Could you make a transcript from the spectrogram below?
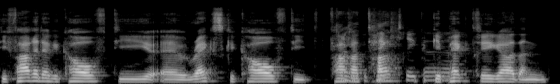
die Fahrräder gekauft, die äh, Racks gekauft, die Fahrradtaschen, also Gepäckträger, Gepäckträger dann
